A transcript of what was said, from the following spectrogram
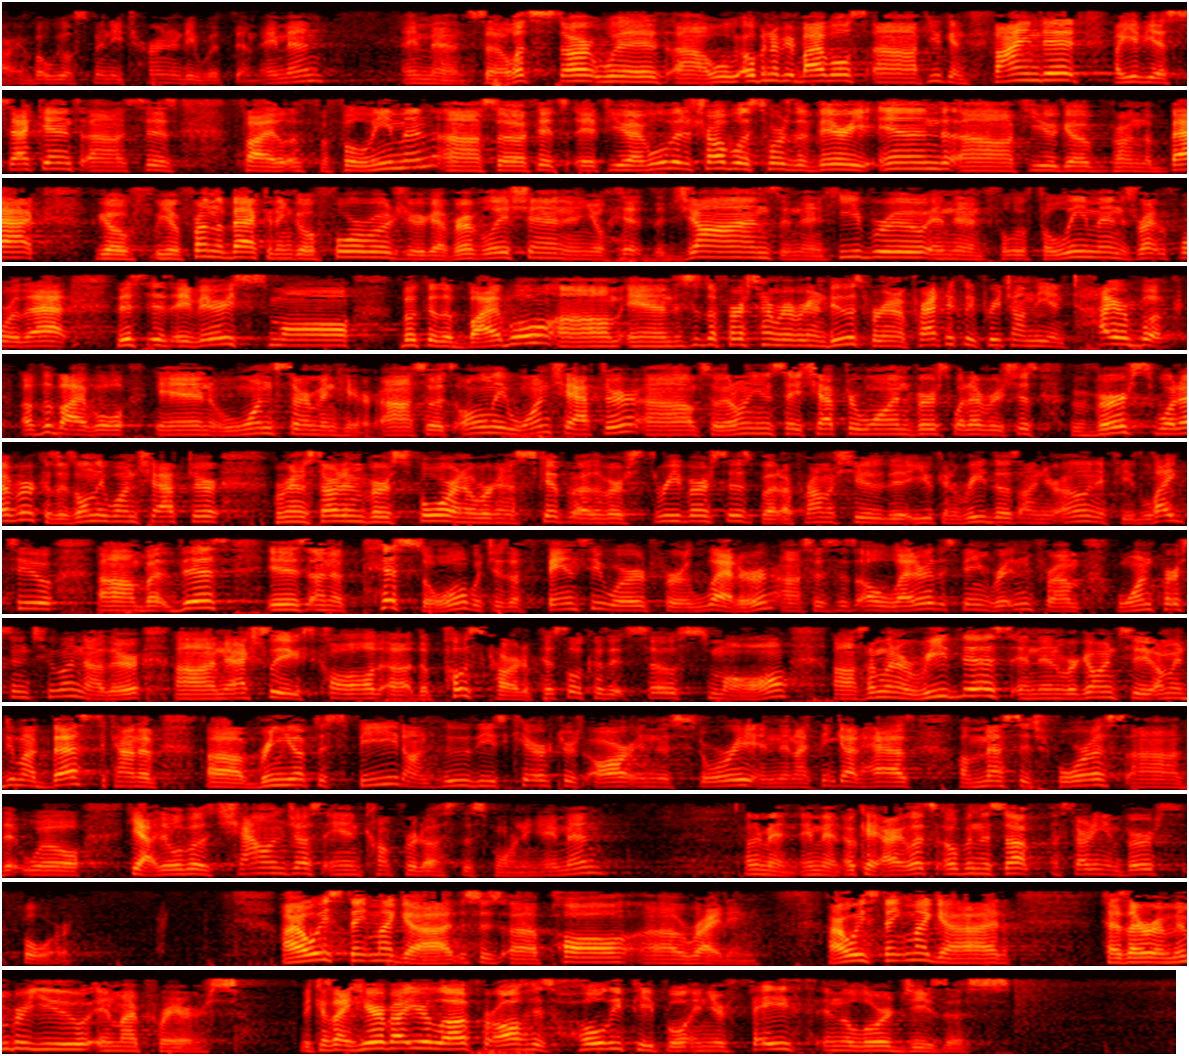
are, but we will spend eternity with them. Amen? Amen. So let's start with, uh, we'll open up your Bibles. Uh, if you can find it, I'll give you a second. Uh, it says Philemon. Uh, so if it's, if you have a little bit of trouble, it's towards the very end. Uh, if you go from the back, go you know, from the back and then go forward, you'll have Revelation, and you'll hit the Johns, and then Hebrew, and then Philemon is right before that. This is a very small book of the Bible, um, and this is the first time we're ever going to do this. We're going to practically preach on the entire book of the Bible in one sermon here. Uh, so it's only one chapter. Um, so I don't even say chapter one, verse whatever. It's just verse whatever, because there's only one chapter. We're going to start in verse 4. I know we're going to skip uh, the verse 3 verses, but I promise you that you can read those on your own if you'd like to. Um, but this is an epistle, which is a fancy word for letter. Uh, so this is a letter that's being written from one person to another. Uh, and actually, it's called uh, the postcard epistle because it's so small. Uh, so I'm going to read this, and then we're going to, I'm going to do my best to kind of uh, bring you up to speed on who these characters are in this story. And then I think God has a message for us uh, will, yeah, that will both challenge us and comfort us this morning. Amen? Amen. Amen. Okay, all right, let's open this up uh, starting in verse 4. I always thank my God, this is uh, Paul uh, writing. I always thank my God as I remember you in my prayers, because I hear about your love for all his holy people and your faith in the Lord Jesus.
